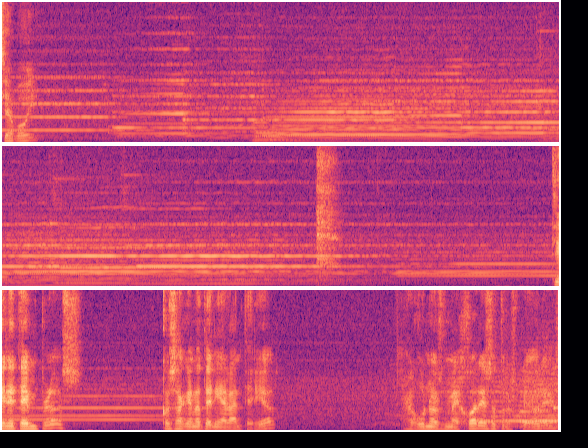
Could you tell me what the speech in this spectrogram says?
ya voy Tiene templos, cosa que no tenía el anterior. Algunos mejores, otros peores.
